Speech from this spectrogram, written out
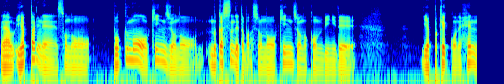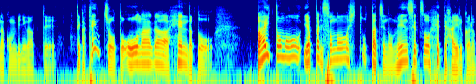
ややっぱりねその僕も近所の昔住んでた場所の近所のコンビニでやっぱ結構ね、変なコンビニがあって、てか店長とオーナーが変だと、バイトもやっぱりその人たちの面接を経て入るから、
